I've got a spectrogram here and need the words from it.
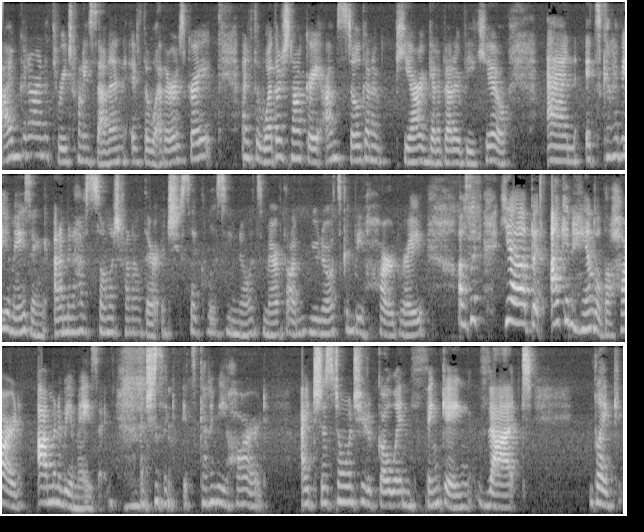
I'm going to run a 327 if the weather is great. And if the weather's not great, I'm still going to PR and get a better BQ. And it's going to be amazing. And I'm going to have so much fun out there. And she's like, Liz, you know it's a marathon. You know it's going to be hard, right? I was like, yeah, but I can handle the hard. I'm going to be amazing. And she's like, it's going to be hard. I just don't want you to go in thinking that like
